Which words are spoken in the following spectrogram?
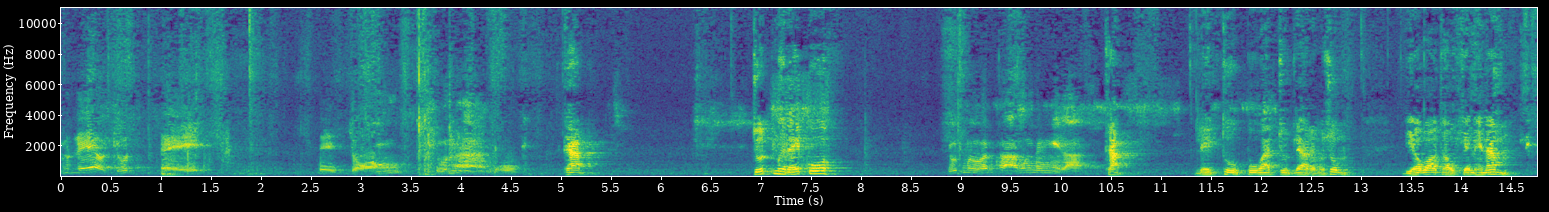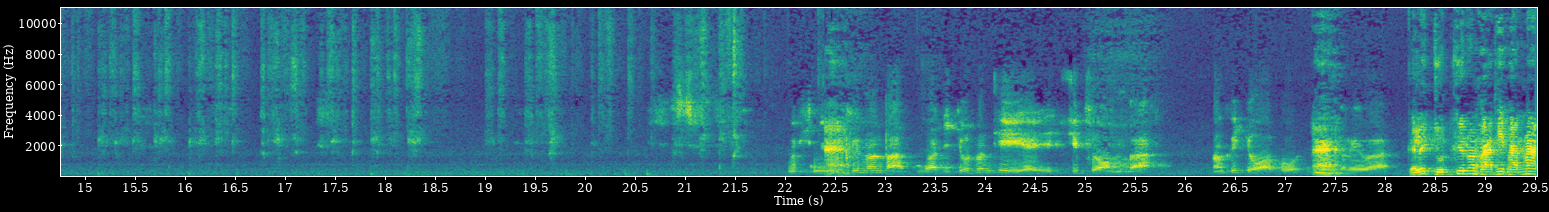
ชุดแล้วชุดไอ้ได้สองศูนย์ห้าโอ้ครับ จุดมือไหนปูชุดมือวันพาวันหนึ่งนี่ละครับ เลขทูบปูวัดจุดแล้วท่านผู้ชม เดี๋ยวว่าเท่าเขียนให้นํชุดขึ้น วันพาว่าจะจุดวันที่ไอ้สิบสองกะมันคือจ่อโพดก็เลยว่าก็เลขจุดขึ้นวันพระที่ผ่านมา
